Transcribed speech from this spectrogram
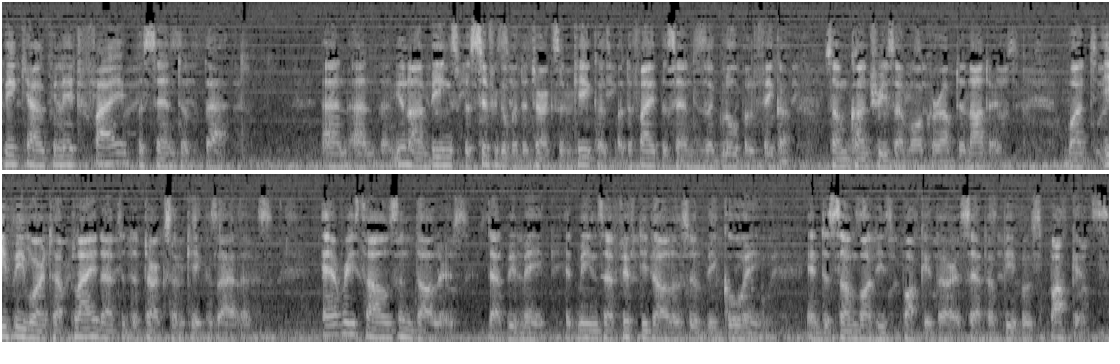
we calculate 5% of that, and, and you know, I'm being specific about the Turks and Caicos, but the 5% is a global figure. Some countries are more corrupt than others. But if we were to apply that to the Turks and Caicos Islands, every thousand dollars that we make, it means that fifty dollars will be going into somebody's pocket or a set of people's pockets.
